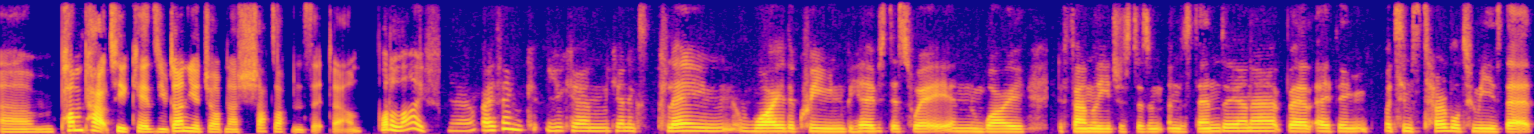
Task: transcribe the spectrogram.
Um, pump out two kids, you've done your job, now shut up and sit down. What a life. Yeah, I think you can you can explain why the queen behaves this way and why the family just doesn't understand Diana. But I think what seems terrible to me is that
